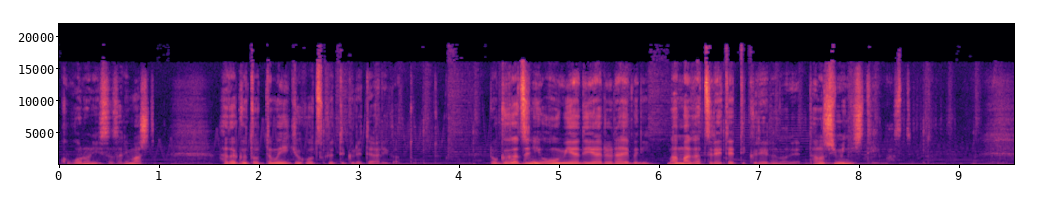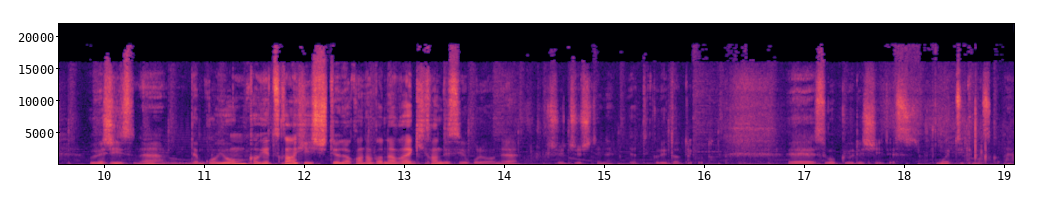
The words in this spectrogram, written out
心に刺さりました。肌くんとってもいい曲を作ってくれてありがとう。6月に大宮でやるライブにママが連れてってくれるので楽しみにしていますということ嬉しいですね。でもこう4ヶ月間必死ってなかなか長い期間ですよ。これはね集中してねやってくれたということ、えーすごく嬉しいです。もう一ついきますかね。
